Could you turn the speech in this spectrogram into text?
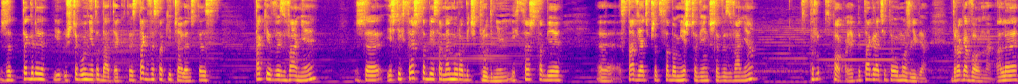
że te gry, szczególnie dodatek, to jest tak wysoki challenge, to jest takie wyzwanie, że jeśli chcesz sobie samemu robić trudniej i chcesz sobie e, stawiać przed sobą jeszcze większe wyzwania, spoko, jakby ta gra ci to umożliwia. Droga wolna, ale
